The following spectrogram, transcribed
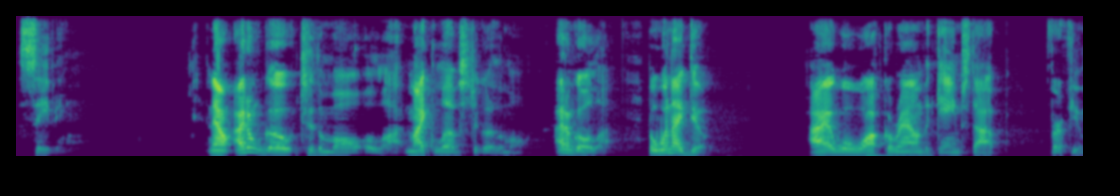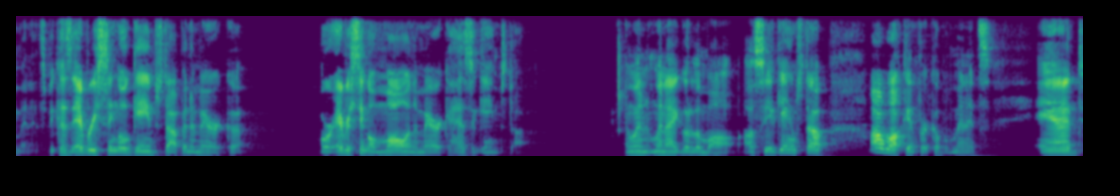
saving? Now, I don't go to the mall a lot. Mike loves to go to the mall. I don't go a lot. But when I do, I will walk around the GameStop for a few minutes because every single GameStop in America or every single mall in America has a GameStop. And when, when I go to the mall, I'll see a GameStop, I'll walk in for a couple minutes, and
